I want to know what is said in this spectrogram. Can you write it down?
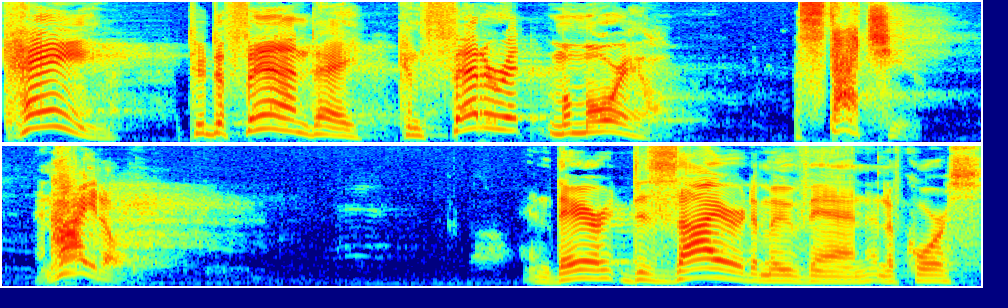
came to defend a Confederate memorial, a statue, an idol. And their desire to move in, and of course,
